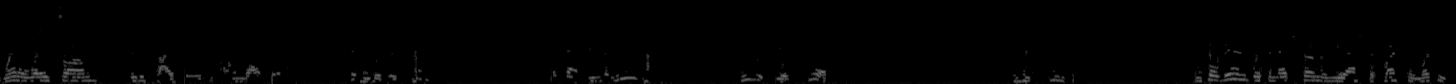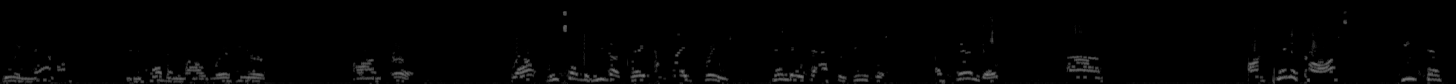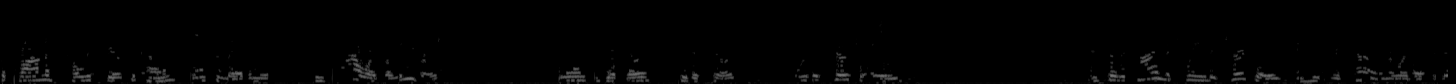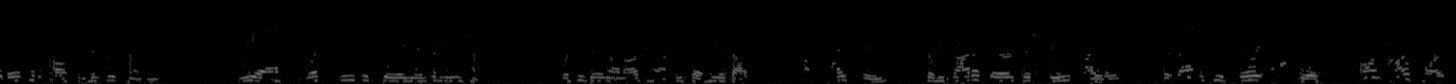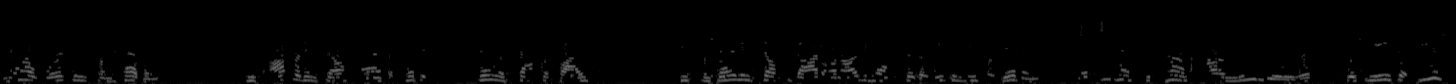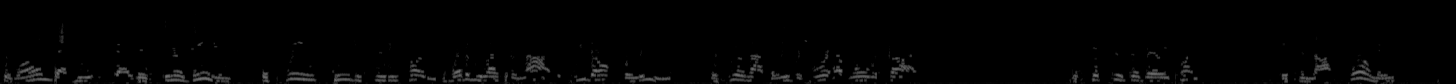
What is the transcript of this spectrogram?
went away from the disciples on that day, then he would return. But that in the meantime, he would give gifts to his people. And so then, with the next sermon, we ask the question what's he doing now in heaven while we're here on earth? Well, we said that he's our great high priest. Ten days after Jesus ascended, uh, on Pentecost, he sent the promised Holy Spirit to come and to live and to empower believers and to give birth to the church or the church age. And so the time between the church age and his return, or the, the day of Pentecost and his return, we ask, what's Jesus doing in the meantime? What's he doing on our behalf? He said he is our, high priest, so he's not up there just being idle, but that is very active on our part, now working from heaven. He's offered himself as a perfect sinless sacrifice. He's presented himself to God on our behalf so that we can be forgiven. That he has become our mediator, which means that he is the one that, he, that is intervening between two disputing parties. Whether we like it or not, if we don't believe, if we are not believers, we're at war with God. The scriptures are very plain. If you're not for me,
